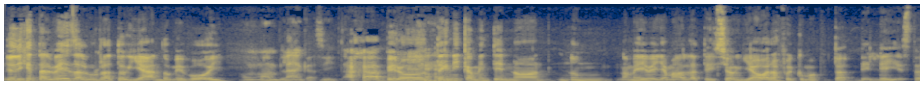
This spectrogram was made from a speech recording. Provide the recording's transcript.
Yo dije, sí. tal vez algún rato guiando me voy, Un Mont Blanc, así. Ajá, pero técnicamente no, no, no me había llamado la atención y ahora fue como puta de ley. Esta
